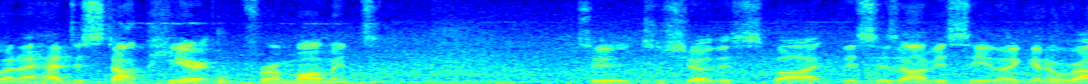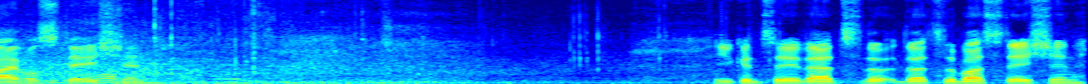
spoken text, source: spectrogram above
But I had to stop here for a moment to, to show this spot. This is obviously like an arrival station. You can say that's the that's the bus station.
